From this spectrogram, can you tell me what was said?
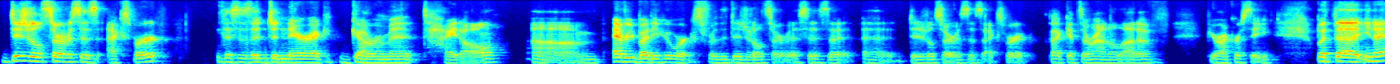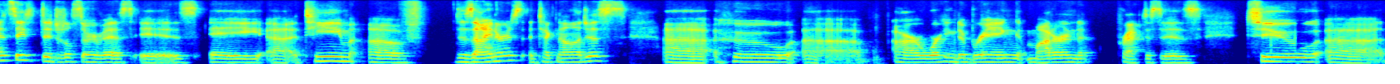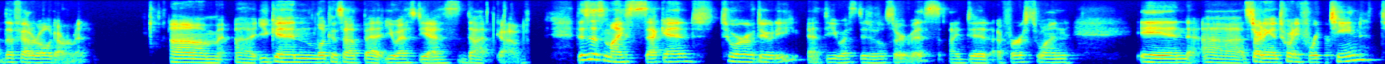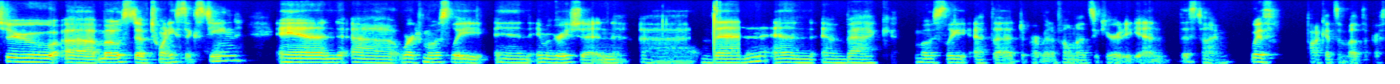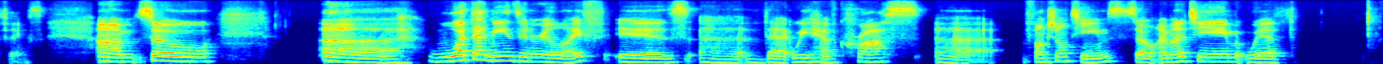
digital services expert. This is a generic government title. Um, everybody who works for the digital service is a, a digital services expert. That gets around a lot of bureaucracy. But the United States Digital Service is a, uh team of designers and technologists uh, who uh, are working to bring modern practices to uh, the federal government. Um, uh, you can look us up at usds.gov. This is my second tour of duty at the US Digital Service. I did a first one in uh, starting in 2014 through uh, most of 2016 and uh, worked mostly in immigration uh, then and, and back mostly at the Department of Homeland Security again, this time with pockets of other things. Um, so uh, what that means in real life is uh, that we have cross uh, functional teams. So I'm on a team with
